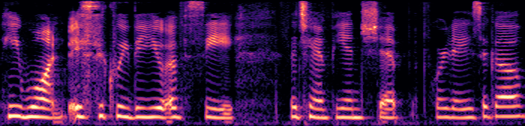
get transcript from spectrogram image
he won basically the UFC, the championship four days ago.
